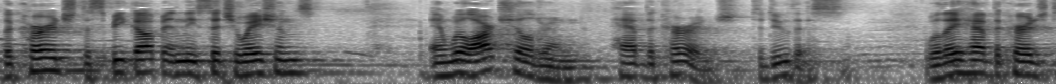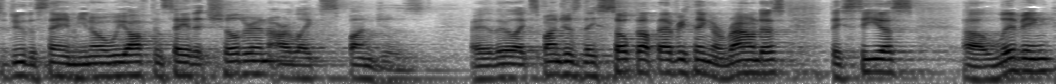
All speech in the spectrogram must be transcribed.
the courage to speak up in these situations. And will our children have the courage to do this? Will they have the courage to do the same? You know, we often say that children are like sponges. Right? They're like sponges. They soak up everything around us. They see us uh, living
